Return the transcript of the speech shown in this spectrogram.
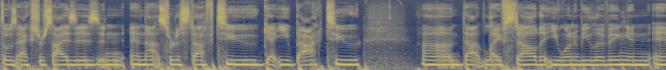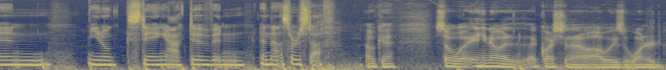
those exercises and, and that sort of stuff to get you back to uh, that lifestyle that you want to be living and and you know staying active and and that sort of stuff. Okay, so uh, you know a, a question I always wondered:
